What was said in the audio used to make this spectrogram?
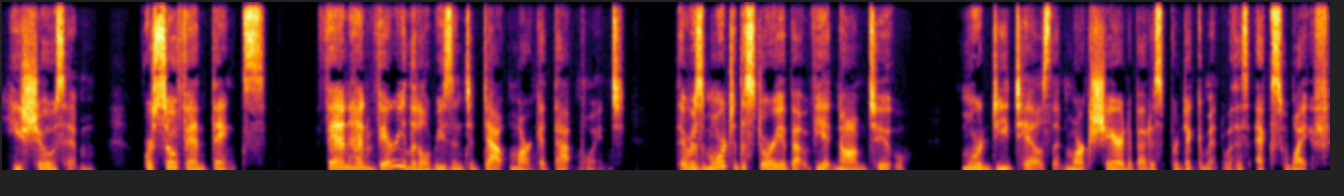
he shows him. Or so Fan thinks. Fan had very little reason to doubt Mark at that point. There was more to the story about Vietnam, too. More details that Mark shared about his predicament with his ex wife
